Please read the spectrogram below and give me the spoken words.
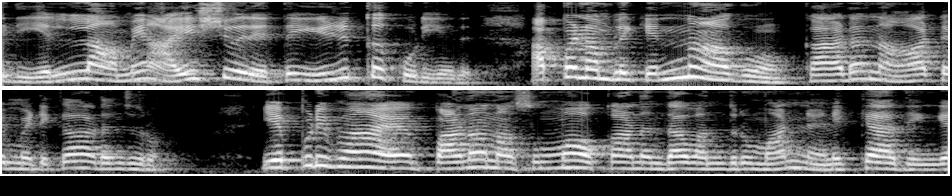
இது எல்லாமே ஐஸ்வர்யத்தை இழுக்கக்கூடியது. அப்போ நம்மளுக்கு என்ன ஆகும்? கடன் ஆட்டோமேட்டிக்காக அடைஞ்சிரும். எப்படிமா பணம் நான் சும்மா உட்காந்துருந்தா வந்துருமான்னு நினைக்காதீங்க.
